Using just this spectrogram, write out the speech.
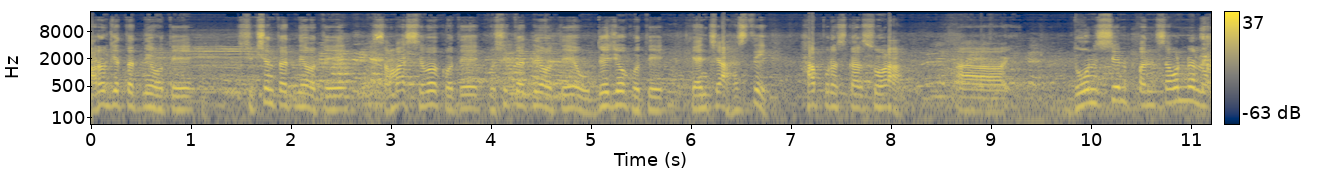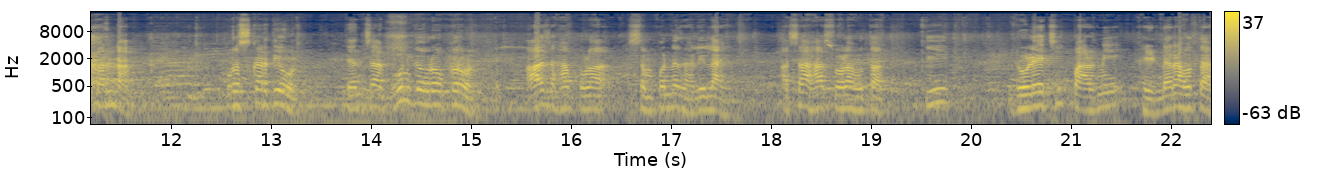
आरोग्यतज्ज्ञ होते शिक्षणतज्ज्ञ होते समाजसेवक होते कृषीतज्ज्ञ होते उद्योजक होते यांच्या हस्ते हा पुरस्कार सोहळा दोनशे पंचावन्न लोकांना पुरस्कार देऊन त्यांचा गुणगौरव करून आज हा पोळा संपन्न झालेला आहे. असा हा सोहळा होता की डोळ्याची पारणी फेडणारा होता.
